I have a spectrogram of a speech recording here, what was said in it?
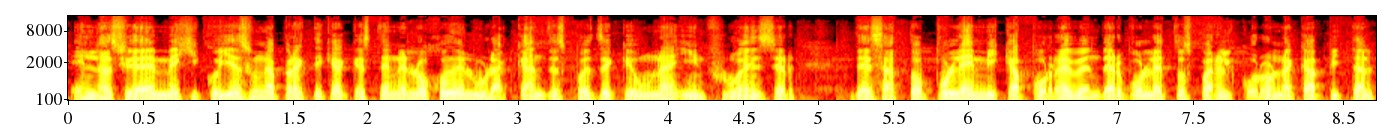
en la Ciudad de México y es una práctica que está en el ojo del huracán después de que una influencer desató polémica por revender boletos para el Corona Capital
